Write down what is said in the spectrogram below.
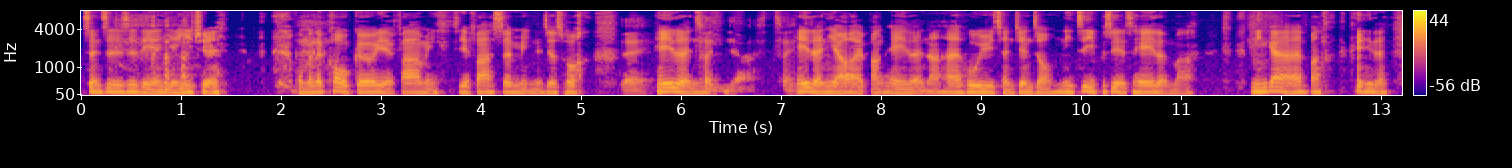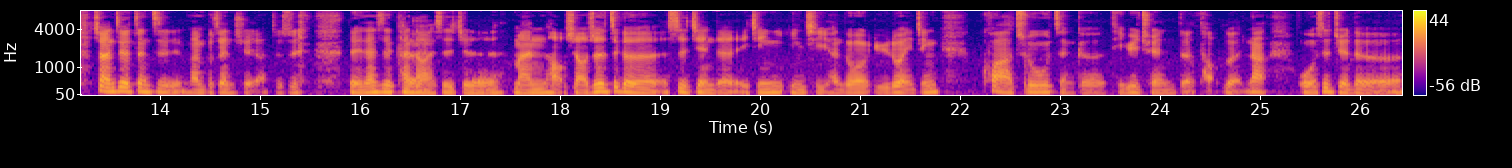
甚至是连演艺圈。我们的寇哥也发明也发声明了，就说对黑人蹭一下，黑人也要来帮黑人啊！他还呼吁陈建州，你自己不是也是黑人吗？你应该来帮 黑人。虽然这个政治蛮不正确的，就是对，但是看到还是觉得蛮好笑。就是这个事件的已经引起很多舆论，已经。跨出整个体育圈的讨论，那我是觉得，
